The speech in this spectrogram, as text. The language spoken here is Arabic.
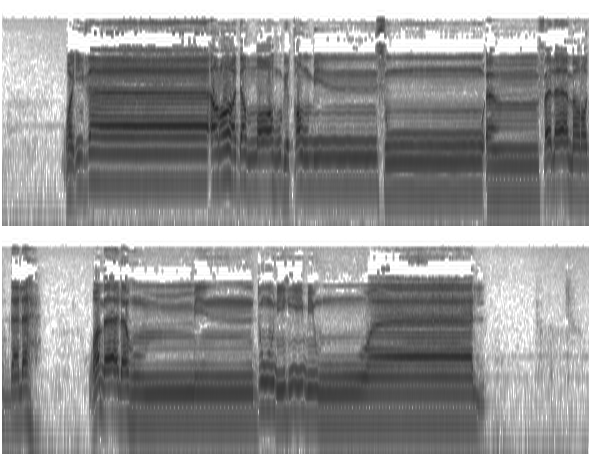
واذا اراد الله بقوم سوءا فلا مرد له وما لهم من دونه من وال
